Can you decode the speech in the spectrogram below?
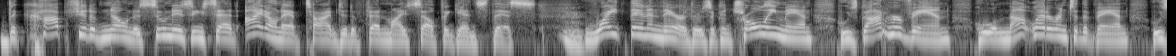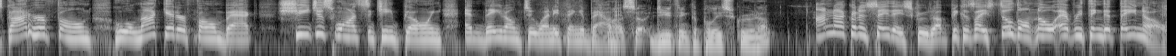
The cop should have known as soon as he said, I don't have time to defend myself against this. Mm. Right then and there, there's a controlling man who's got her van, who will not let her into the van, who's got her phone, who will not get her phone back. She just wants to keep going, and they don't do anything about uh, it. So, do you think the police screwed up? I'm not going to say they screwed up because I still don't know everything that they know.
